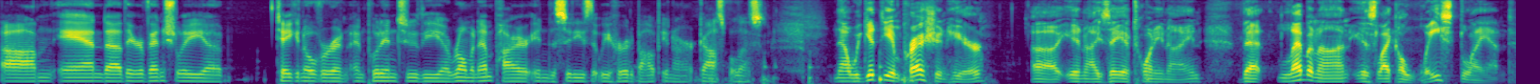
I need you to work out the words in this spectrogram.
um, and uh, they were eventually taken over and, and put into the Roman Empire in the cities that we heard about in our gospel lesson. Now we get the impression here uh, in Isaiah 29 that Lebanon is like a wasteland.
